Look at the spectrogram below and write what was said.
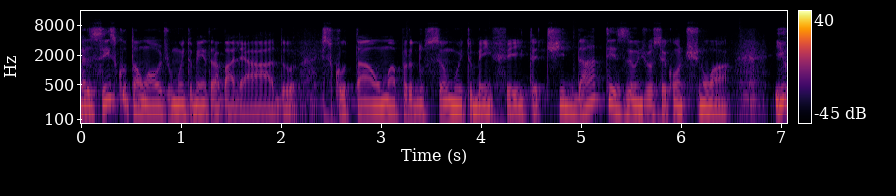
Mas se escutar um áudio muito bem trabalhado, escutar uma produção muito bem feita, te dá tesão de você continuar. E,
